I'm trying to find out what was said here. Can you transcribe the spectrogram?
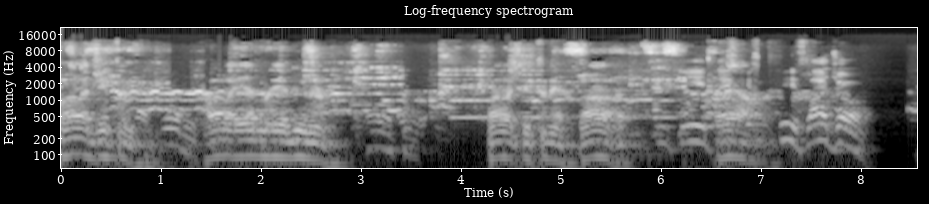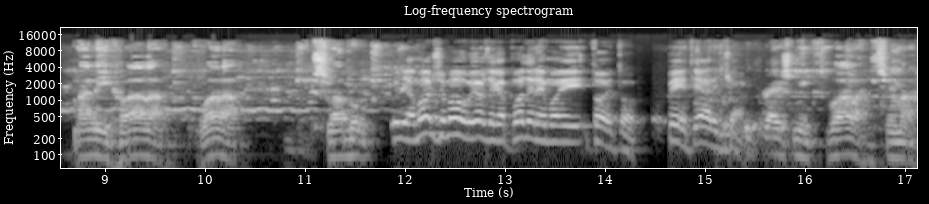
Hvala Đitan. Hvala jedna jedina. Hvala Đitane, hvala. Ti, slađo. Mali, hvala, hvala. Slabo, Ljudi, a možemo ovu još da ga poderemo i to je to. Pet, Jarića. krešnik, hvala svima.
